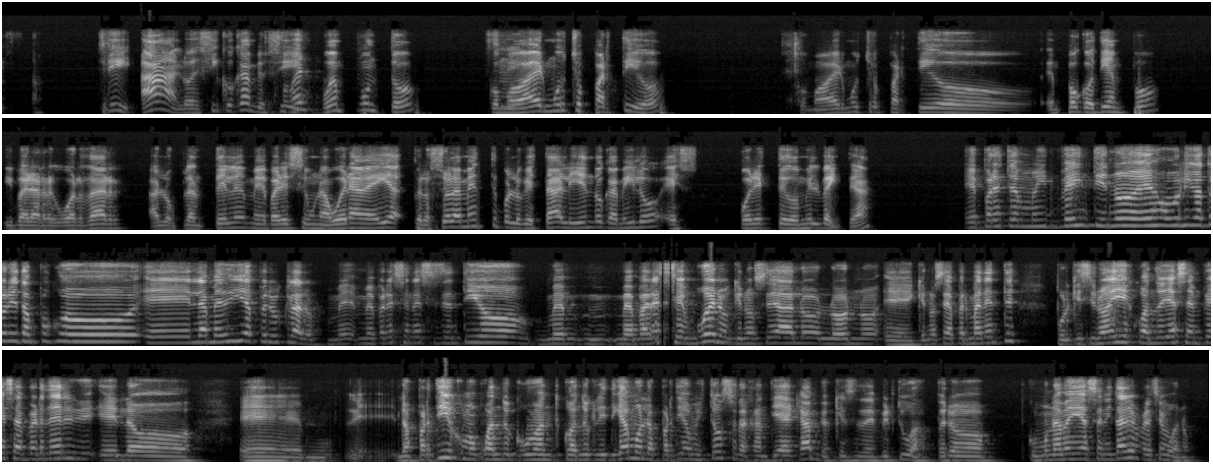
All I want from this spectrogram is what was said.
Sí, ah, lo de cinco cambios, sí, buen punto. Como va a haber muchos partidos, como va a haber muchos partidos en poco tiempo, y para resguardar a los planteles me parece una buena medida, pero solamente por lo que estaba leyendo Camilo es por este 2020, ¿ah? Eh, para este 2020 no es obligatoria tampoco eh, la medida, pero claro, me, me, parece en ese sentido, me, me parece bueno que no sea lo, no, eh, que no sea permanente, porque si no ahí es cuando ya se empieza a perder eh, eh, los partidos, como cuando, cuando, cuando criticamos los partidos amistosos, la cantidad de cambios que se desvirtúa, pero como una medida sanitaria me parece bueno.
